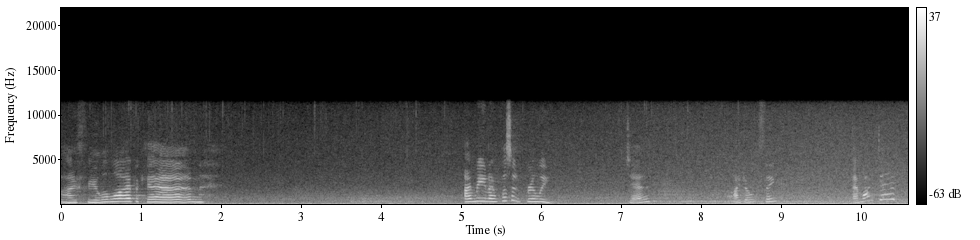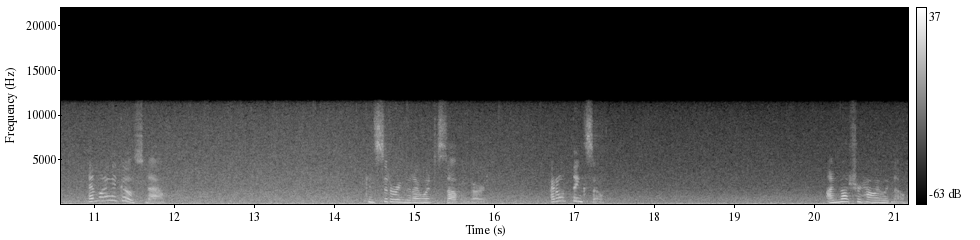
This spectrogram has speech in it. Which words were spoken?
I feel alive again. I mean, I wasn't really dead. I don't think. Am I dead? Am I a ghost now? Considering that I went to Sovngarde. I don't think so. I'm not sure how I would know.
